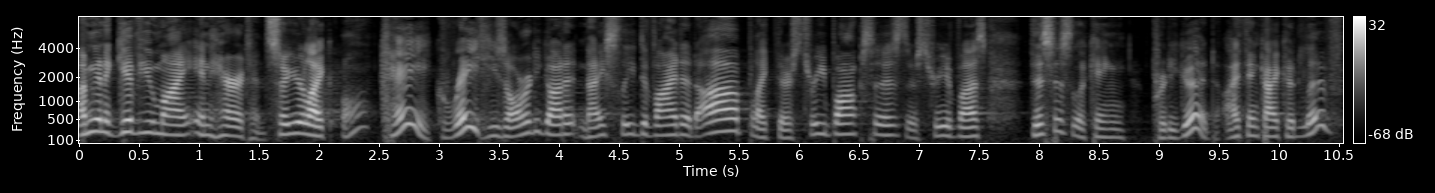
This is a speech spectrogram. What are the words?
I'm going to give you my inheritance. So you're like, okay, great. He's already got it nicely divided up. Like there's three boxes, there's three of us. This is looking pretty good. I think I could live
